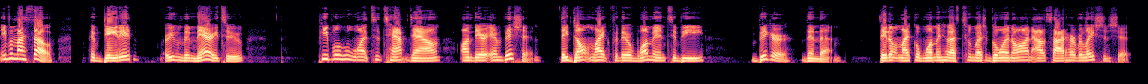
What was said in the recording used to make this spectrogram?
even myself, have dated or even been married to people who want to tamp down on their ambition. They don't like for their woman to be bigger than them. They don't like a woman who has too much going on outside her relationship.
